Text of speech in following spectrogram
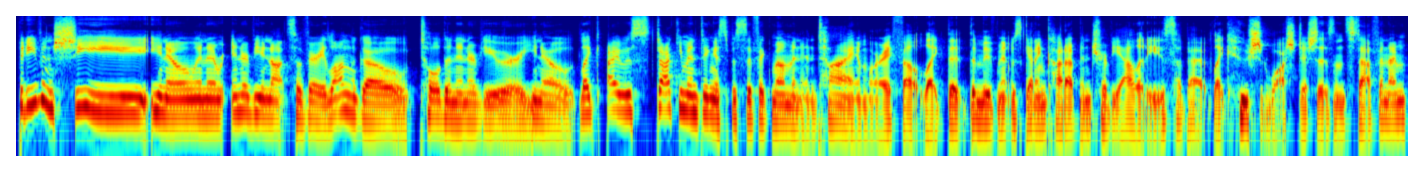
but even she, you know, in an interview not so very long ago, told an interviewer, you know, like I was documenting a specific moment in time where I felt like that the movement was getting caught up in trivialities about like who should wash dishes and stuff. And I'm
